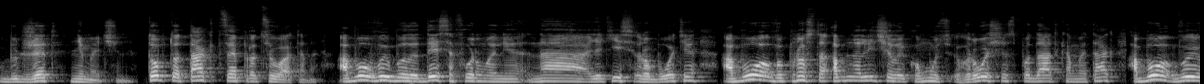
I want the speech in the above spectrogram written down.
бюджет Німеччини. Тобто так це працюватиме. Або ви були десь оформлені на якійсь роботі, або ви просто обналічили комусь гроші з податками, так? або ви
